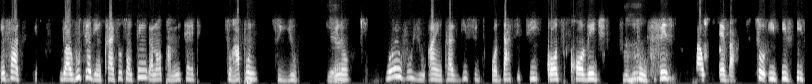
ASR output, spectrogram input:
in fact, you are rooted in Christ. So some things are not permitted to happen to you. Yeah. You know, knowing who you are in Christ gives you audacity, God's courage, Mhm. to face whatever. So if if if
